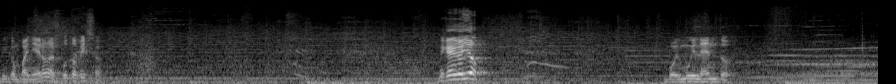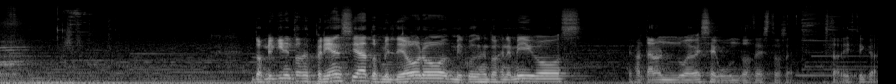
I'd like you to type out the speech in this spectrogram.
Mi compañero en el puto piso. ¡Me caigo yo! Voy muy lento. 2500 de experiencia, 2000 de oro, 1400 enemigos. Me faltaron 9 segundos de estos, eh Estadísticas.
